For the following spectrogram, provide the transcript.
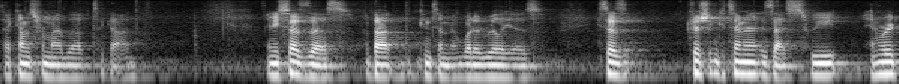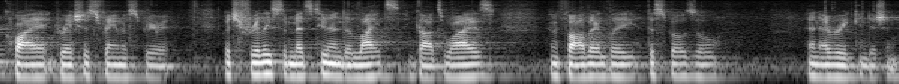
that comes from my love to God. And he says this about contentment, what it really is. He says, Christian contentment is that sweet, inward, quiet, gracious frame of spirit, which freely submits to and delights in God's wise and fatherly disposal in every condition.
